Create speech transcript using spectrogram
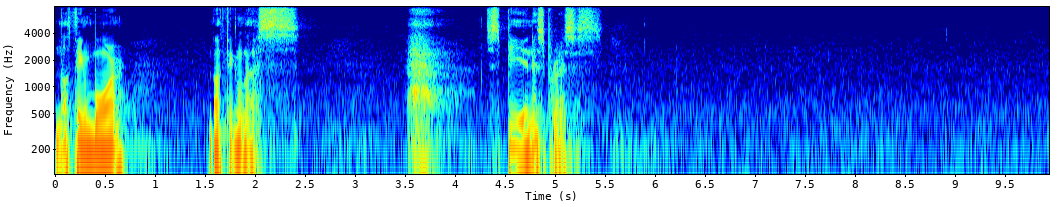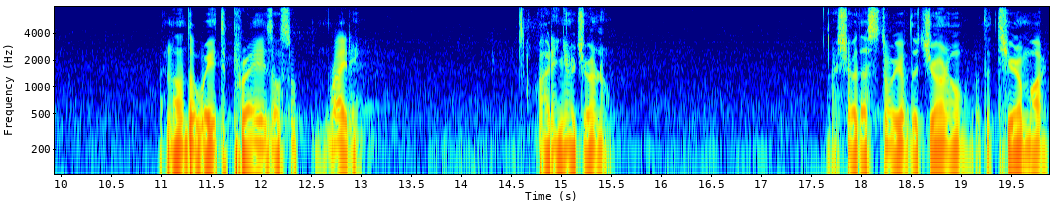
Nothing more, nothing less. Just be in His presence. Another way to pray is also writing. Writing your journal. I share that story of the journal with the tear mark.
